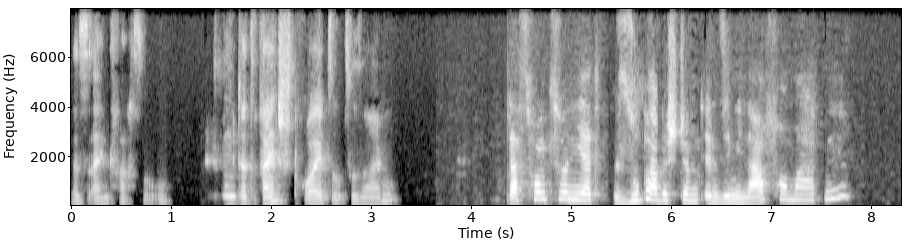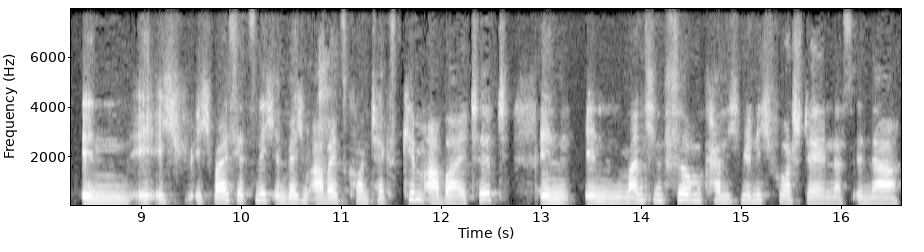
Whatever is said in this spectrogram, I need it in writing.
das einfach so das reinstreut, sozusagen. Das funktioniert super bestimmt in Seminarformaten. In, ich, ich weiß jetzt nicht, in welchem Arbeitskontext Kim arbeitet. In, in manchen Firmen kann ich mir nicht vorstellen, dass in der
